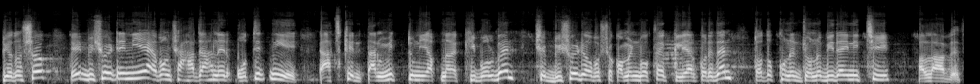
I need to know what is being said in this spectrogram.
প্রিয় দর্শক, এই বিষয়টি নিয়ে এবং শাহজাহানের অতীত নিয়ে আজকে তার মৃত্যু নিয়ে আপনারা কি বলবেন, সে বিষয়টি অবশ্য কমেন্ট বক্সে ক্লিয়ার করে দেন। ততক্ষণের জন্য বিদায় নিচ্ছি। আল্লাহ হাফেজ।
